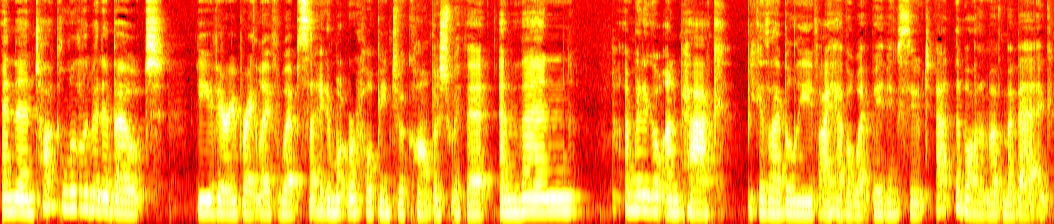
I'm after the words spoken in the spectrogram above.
and then talk a little bit about the A Very Bright Life website and what we're hoping to accomplish with it. And then I'm going to go unpack because I believe I have a wet bathing suit at the bottom of my bag.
